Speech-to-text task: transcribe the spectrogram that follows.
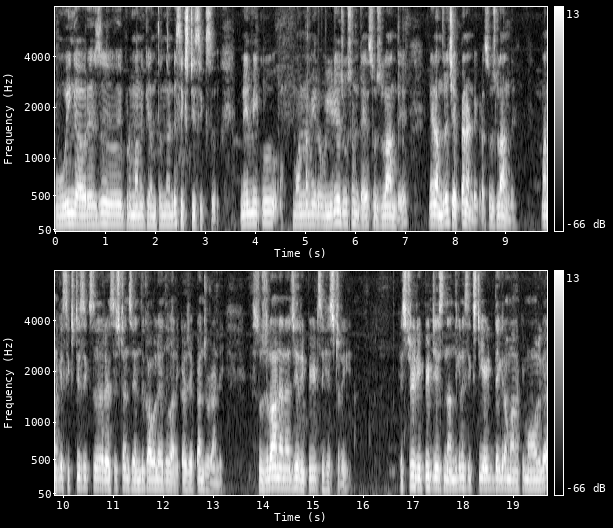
మూవింగ్ యావరేజ్ ఇప్పుడు మనకి ఎంత ఉందండి సిక్స్టీ సిక్స్ నేను మీకు మొన్న మీరు వీడియో చూసుంటే సుజ్లాంది నేను అందులో చెప్పానండి ఇక్కడ సుజ్లాంది. మనకి సిక్స్టీ సిక్స్ రెసిస్టెన్స్ ఎందుకు అవ్వలేదు అని ఇక్కడ చెప్పాను చూడండి. Suzlon energy repeats history history repeat చేసింది అందుకని సిక్స్టీ ఎయిట్ దగ్గర మనకి మామూలుగా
